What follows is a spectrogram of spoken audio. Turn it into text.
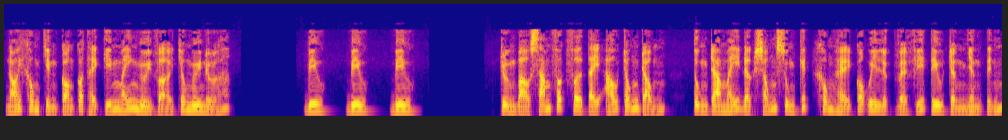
nói không chừng còn có thể kiếm mấy người vợ cho ngươi nữa. Biêu, biêu, biêu. Trường bào xám phất phơ tay áo trống rỗng, tung ra mấy đợt sóng xung kích không hề có uy lực về phía tiêu trần nhân tính,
